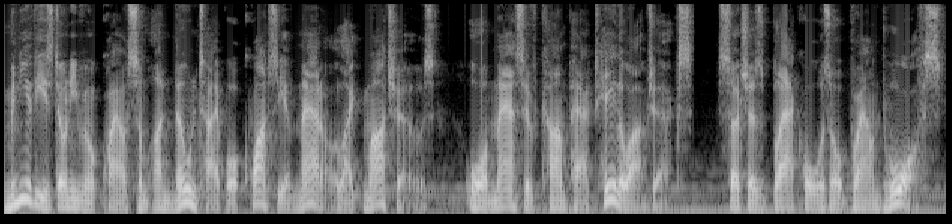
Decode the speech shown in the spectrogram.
Many of these don't even require some unknown type or quantity of matter like MACHOs, or massive compact halo objects, such as black holes or brown dwarfs,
